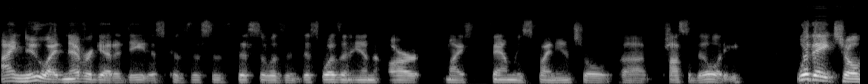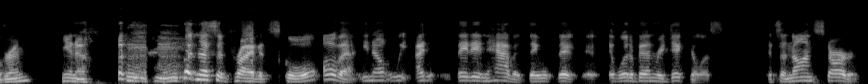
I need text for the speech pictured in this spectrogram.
I knew I'd never get Adidas because this is this wasn't this wasn't in our my family's financial uh, possibility with eight children, you know, mm-hmm. putting us in private school, all that. You know, we I, they didn't have it. They, they it would have been ridiculous. It's a non-starter.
